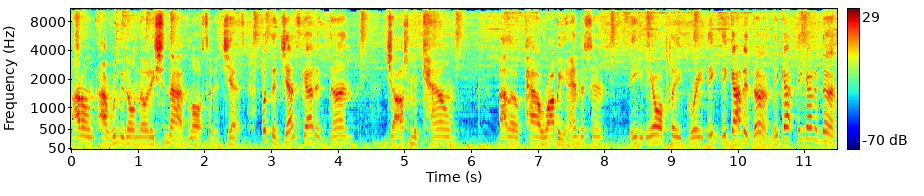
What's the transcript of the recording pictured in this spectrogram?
I don't. I really don't know. They should not have lost to the Jets, but the Jets got it done. Josh McCown, Bilal Powell, Robbie Anderson. They they all played great. They they got it done. They got they got it done.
